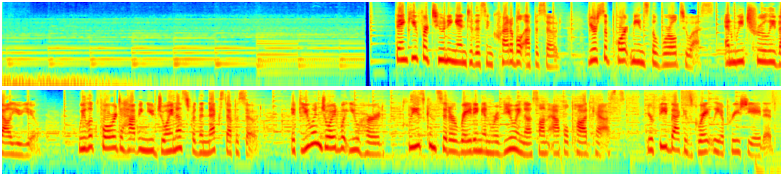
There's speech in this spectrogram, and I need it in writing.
Thank you for tuning in to this incredible episode. Your support means the world to us, and we truly value you. We look forward to having you join us for the next episode. If you enjoyed what you heard, please consider rating and reviewing us on Apple Podcasts. Your feedback is greatly appreciated.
